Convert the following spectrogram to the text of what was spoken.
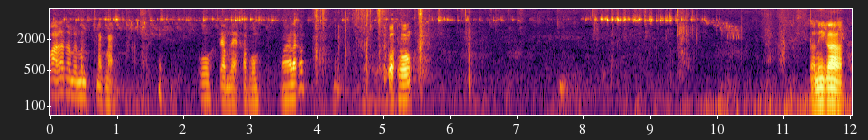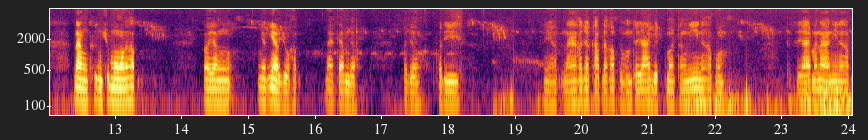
ว่าแล้วทำไมมันหนักๆ โอ้แต้มแรกครับผม มาแล้วครับ เกาะท้องตอนนี้ก็นั่งครึ่งชั่วโมงแล้วครับ ก็ยังเงียบๆอยู่ครับ ได้แต้มเดียวก็เดี๋ยวพอดีนี่ครับน้าเขาจะกลับแล้วครับเดี๋ยวผมจะย้ายเบ็ดมาทางนี้นะครับ ผมจะย้ายมาหน้านี้นะครับ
